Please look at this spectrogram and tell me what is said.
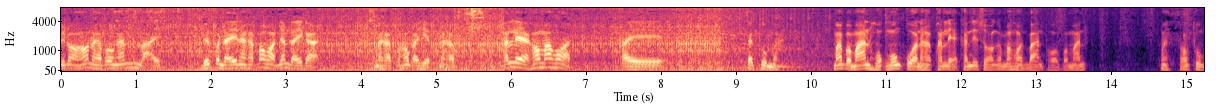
พี่น้องเขานะครับเพราะงานมันหลายเดือกปันใดนะครับมาหอดย้ำใดกะนะครับเขากะเห็ดนะครับขั้นแรกเขามาหอดไอ้จักทุ่มอะมาประมาณหกโมงกว่านะครับขั้นแรกขั้นที่สองกับมาหอดบานพอประมาณสองทุ่ม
